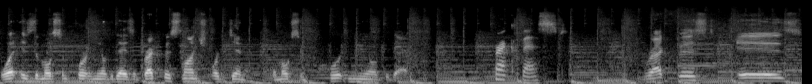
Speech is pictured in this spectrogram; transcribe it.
What is the most important meal of the day? Is it breakfast, lunch, or dinner? The most important meal of the day. Breakfast. Breakfast is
